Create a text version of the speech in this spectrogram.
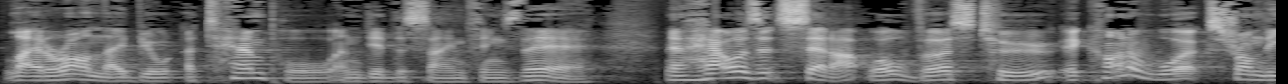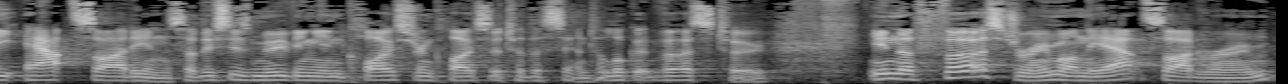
Later on, they built a temple and did the same things there. Now, how is it set up? Well, verse 2, it kind of works from the outside in. So this is moving in closer and closer to the center. Look at verse 2. In the first room, on the outside room,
